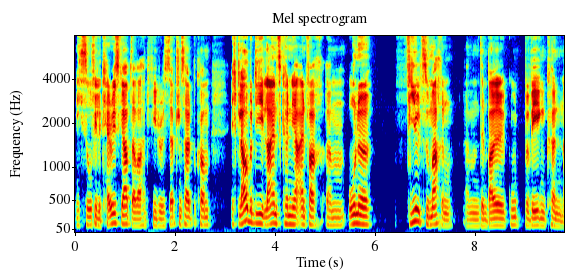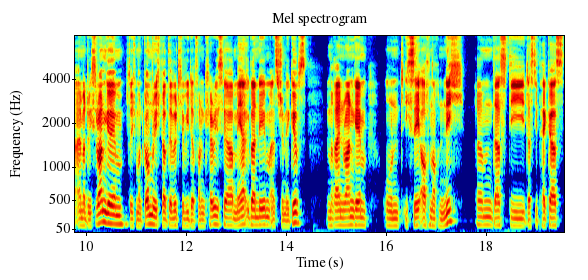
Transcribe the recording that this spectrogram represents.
nicht so viele Carries gehabt, aber hat viele Receptions halt bekommen ich glaube, die Lions können ja einfach ähm, ohne viel zu machen ähm, den Ball gut bewegen können. Einmal durchs Run-Game, durch Montgomery. Ich glaube, der wird hier wieder von Carries her mehr übernehmen als Jimmy Gibbs im reinen Run-Game. Und ich sehe auch noch nicht, ähm, dass, die, dass die Packers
